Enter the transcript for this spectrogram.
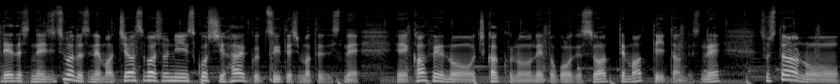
でですね、実はですね、待ち合わせ場所に少し早く着いてしまってですね、えー、カフェの近くのね、ところで座って待っていたんですね。そしたら、あの、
